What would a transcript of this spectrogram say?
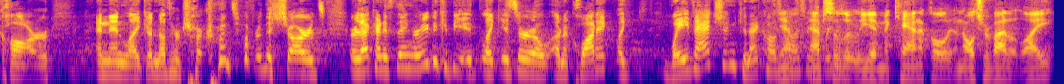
car. And then, like another truck runs over the shards, or that kind of thing, or even could be like, is there a, an aquatic like wave action? Can that cause Yeah, plastics to break down? absolutely. Yeah, mechanical and ultraviolet light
